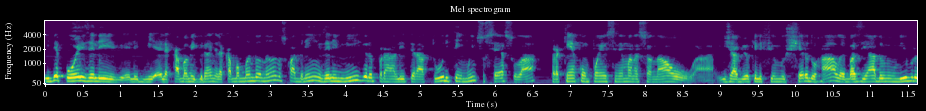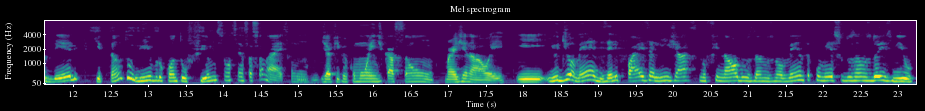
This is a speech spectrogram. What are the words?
e depois ele, ele, ele acaba migrando, ele acaba abandonando os quadrinhos, ele migra para literatura e tem muito sucesso lá. Para quem acompanha o cinema nacional a, e já viu aquele filme O Cheiro do Ralo, é baseado num livro dele, que tanto o livro quanto o filme são sensacionais. Então, uhum. Já fica como uma indicação marginal aí. E, e, o Diomedes, ele faz ali já no final dos anos 90, começo dos anos 2000.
